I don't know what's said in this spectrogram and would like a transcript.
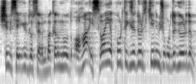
Şimdi sevgili dostlarım bakalım ne oldu. Aha İspanya Portekiz'e 4-2 yenilmiş orada gördüm.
